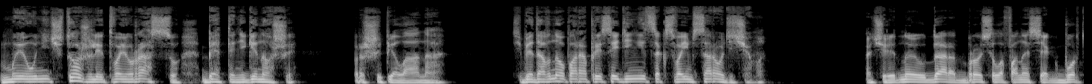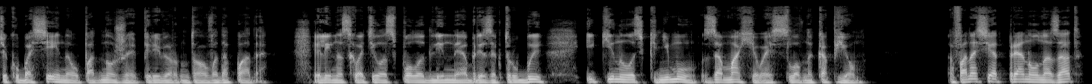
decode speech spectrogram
«Мы уничтожили твою расу, бета-негеноши», – прошипела она. «Тебе давно пора присоединиться к своим сородичам». Очередной удар отбросил Афанасия к бортику бассейна у подножия перевернутого водопада. Элина схватила с пола длинный обрезок трубы и кинулась к нему, замахиваясь, словно копьем. Афанасий отпрянул назад,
